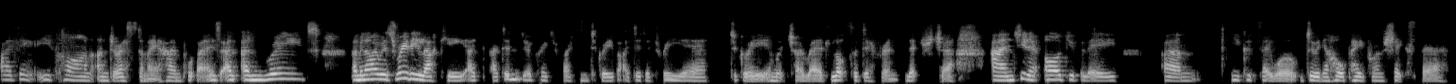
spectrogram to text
I think you can't underestimate how important that is. And, and read, I mean, I was really lucky. I, I didn't do a creative writing degree, but I did a three year degree in which I read lots of different literature. And, you know, arguably, um, you could say, well, doing a whole paper on Shakespeare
